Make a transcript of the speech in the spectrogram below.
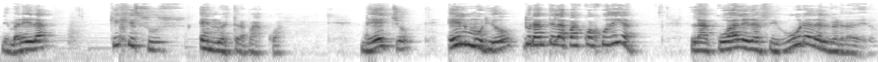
De manera que Jesús es nuestra Pascua. De hecho, Él murió durante la Pascua judía, la cual era figura del verdadero,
